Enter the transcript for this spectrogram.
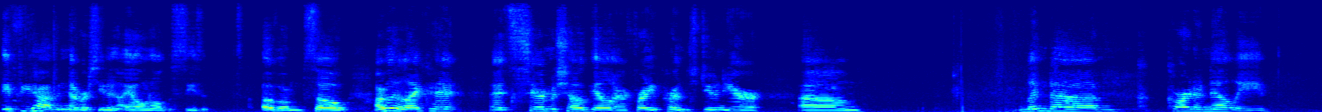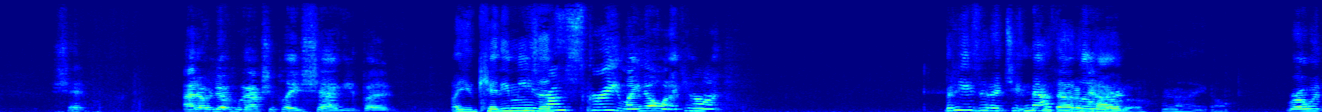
If you haven't never seen it, I own all the seasons of them, so I really like it. It's Sarah Michelle Gellar, Freddie Prinze Jr., um, Linda Cardinelli. Shit, I don't know who actually plays Shaggy, but Are you kidding me? he's from Scream. I know, and I cannot. But he's in it too. Matthew without a Lillard. powder. There you go. Rowan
